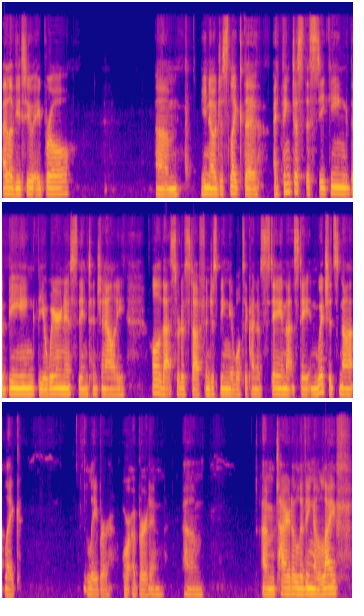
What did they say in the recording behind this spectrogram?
I love you too, April. Um, you know, just like the, I think just the seeking, the being, the awareness, the intentionality, all of that sort of stuff, and just being able to kind of stay in that state in which it's not like labor or a burden. Um, I'm tired of living a life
